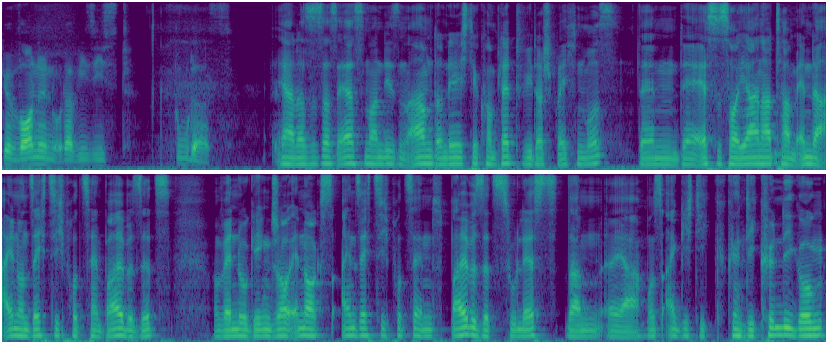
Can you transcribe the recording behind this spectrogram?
gewonnen. Oder wie siehst du das? Ja, das ist das erste Mal an diesem Abend, an dem ich dir komplett widersprechen muss. Denn der SSV Jan hatte am Ende 61% Ballbesitz und wenn du gegen Joe Enox 61% Ballbesitz zulässt, dann äh, ja, muss eigentlich die, die Kündigung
